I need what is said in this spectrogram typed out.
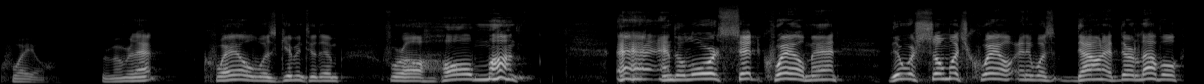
Quail. Remember that? Quail was given to them for a whole month. And, and the Lord sent quail, man. There was so much quail, and it was down at their level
